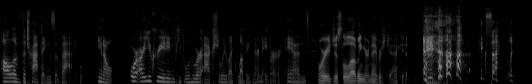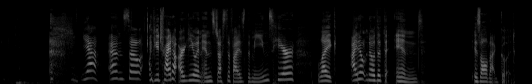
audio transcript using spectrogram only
all of the trappings of that? You know, or are you creating people who are actually like loving their neighbor and Or are you just loving your neighbor's jacket? exactly. Yeah. And so if you try to argue an ends justifies the means here, like I don't know that the end is all that good.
